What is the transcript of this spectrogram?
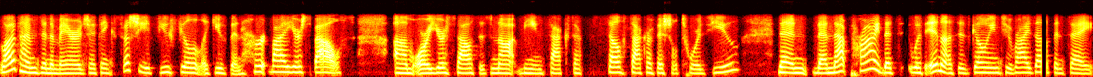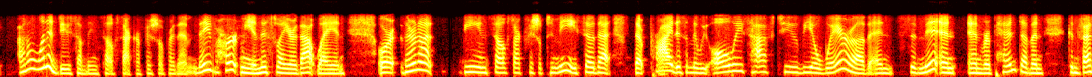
a lot of times in a marriage i think especially if you feel like you've been hurt by your spouse um, or your spouse is not being sac- self-sacrificial towards you then then that pride that's within us is going to rise up and say I don't want to do something self-sacrificial for them. They've hurt me in this way or that way and or they're not being self-sacrificial to me so that that pride is something we always have to be aware of and submit and and repent of and confess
